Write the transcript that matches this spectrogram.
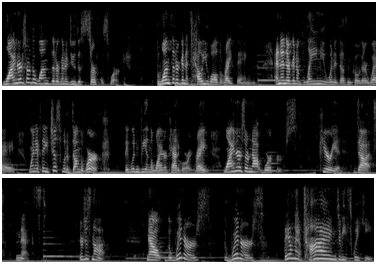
Whiners are the ones that are going to do the surface work. The ones that are going to tell you all the right things. And then they're going to blame you when it doesn't go their way. When if they just would have done the work they wouldn't be in the whiner category right? Whiners are not workers. Period. Dot. Next. They're just not. Now the winners the winners they don't have time to be squeaky.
